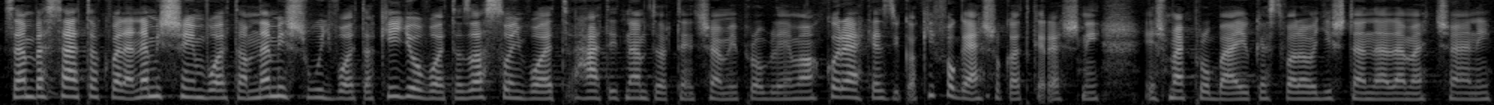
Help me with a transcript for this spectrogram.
szembeszálltak vele, nem is én voltam, nem is úgy volt, a kígyó volt, az asszony volt, hát itt nem történt semmi probléma. Akkor elkezdjük a kifogásokat keresni, és megpróbáljuk ezt valahogy Istennel lemecselni.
